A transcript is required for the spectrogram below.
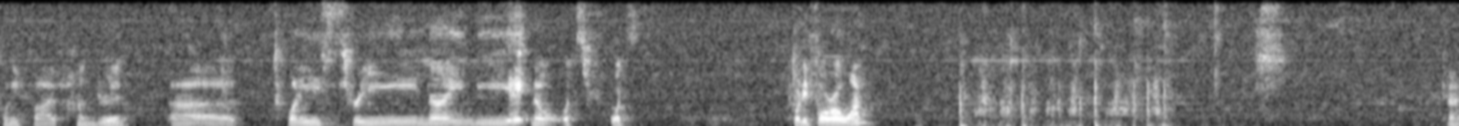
2500, uh, 2398. No, what's what's 2401? Okay.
